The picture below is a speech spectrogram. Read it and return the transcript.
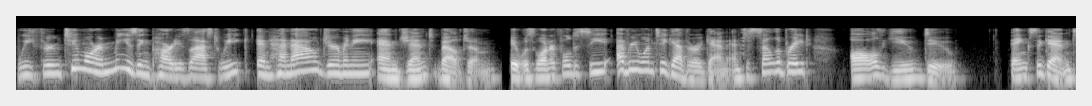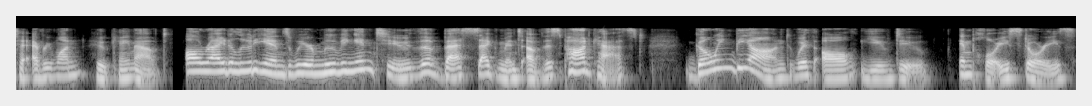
we threw two more amazing parties last week in Hanau, Germany and Ghent, Belgium. It was wonderful to see everyone together again and to celebrate all you do. Thanks again to everyone who came out. All right, Alludians, we are moving into the best segment of this podcast going beyond with all you do employee stories.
